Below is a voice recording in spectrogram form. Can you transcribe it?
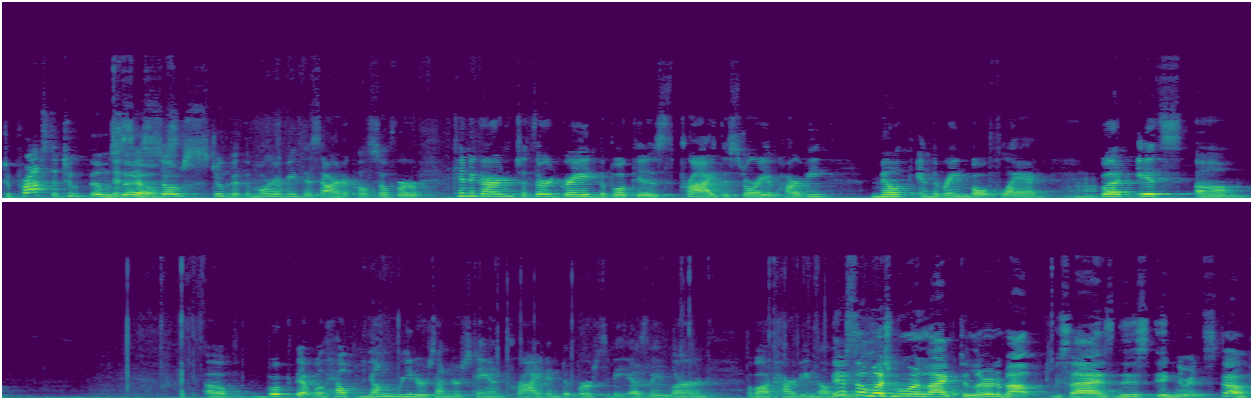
to prostitute themselves. This is so stupid. The more I read this article, so for kindergarten to third grade, the book is Pride, the story of Harvey Milk and the Rainbow Flag. But it's um, a book that will help young readers understand pride and diversity as they learn about Harvey Milk. There's so much more in life to learn about besides this ignorant stuff.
